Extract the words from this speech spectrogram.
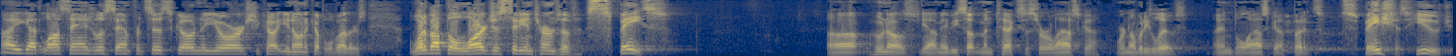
uh, you got Los Angeles, San Francisco, New York, Chicago, you know, and a couple of others. What about the largest city in terms of space? Uh, who knows? Yeah, maybe something in Texas or Alaska where nobody lives in Alaska, but it's spacious, huge,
